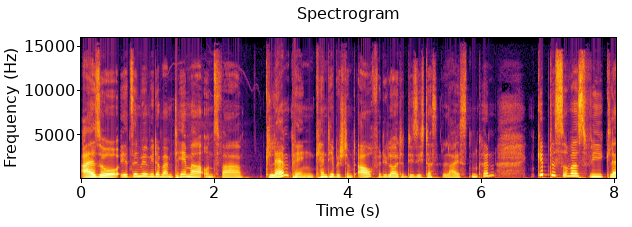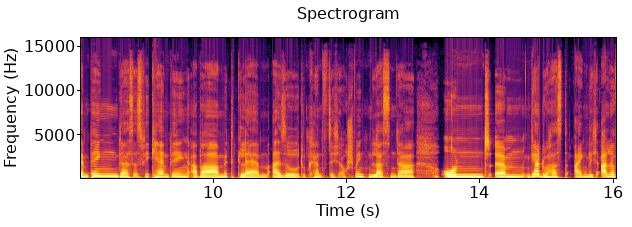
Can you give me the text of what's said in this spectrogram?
Also, jetzt sind wir wieder beim Thema und zwar Glamping. Kennt ihr bestimmt auch für die Leute, die sich das leisten können. Gibt es sowas wie Glamping? Das ist wie Camping, aber mit Glam. Also du kannst dich auch schminken lassen da. Und ähm, ja, du hast eigentlich alle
